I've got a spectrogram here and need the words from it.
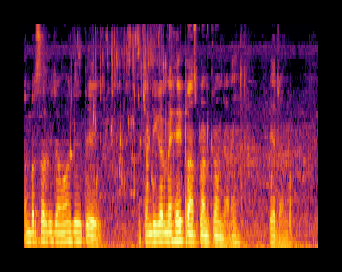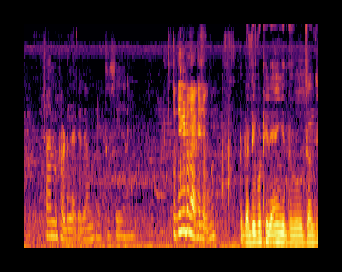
ਅੰਮ੍ਰਿਤਸਰ ਵੀ ਜਾਵਾਂਗੇ ਤੇ ਚੰਡੀਗੜ੍ਹ ਮੈਂ ਹੇਅਰ ਟ੍ਰਾਂਸਪਲਾਂਟ ਕਰਾਉਣ ਜਾਣਾ ਹੈ ਫਿਰ ਜਾਊਂਗਾ। ਸਾਨੂੰ ਥੋੜੇ ਲੈ ਕੇ ਜਾਓਗੇ ਤੁਸੀਂ ਜਾਓ। ਤੇ ਟਿਕਟ ਲੈ ਕੇ ਜਾਊਗੀ। ਤੇ ਗੱਡੀ ਪੁੱਠੀ ਲੈ ਆਏਂਗੇ ਤੂੰ ਚੱਲ ਜੀ।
